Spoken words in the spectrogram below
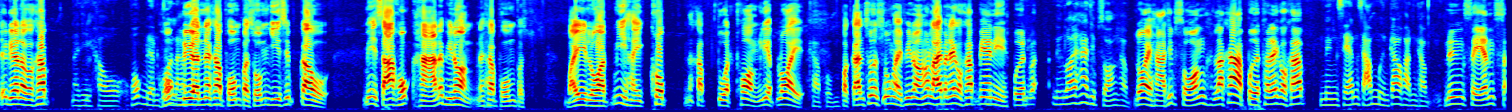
เจ้าเดือนแล้วก็ครับนาทีเขา6เดือนหกเดือนนะครับ ผมผสม29เมษาหกหานะพี่น้องนะครับ ผมใบหลอดมีให้ครบนะครับ ตรวจทองเรียบร้อย ครับผมประกันส่วนสูงให้พี่น้องเท่าไหร่ไปไหนก็ครับแม่นี่เปิด152ครับร้อยหาทิบสองราคาเปิดเท่าไหร่ก็ครับ139,000ครับหนึ่งแสนส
